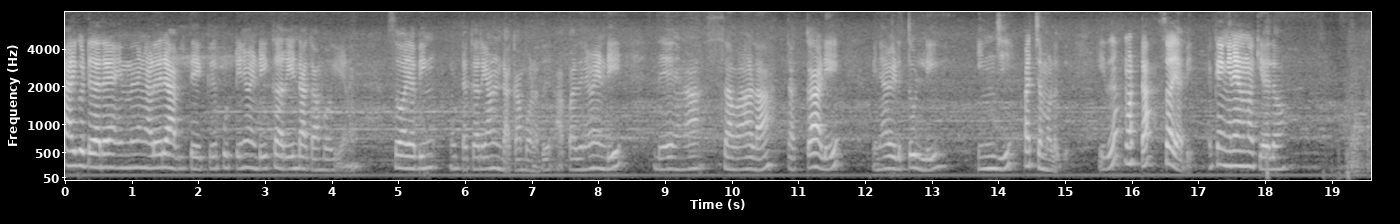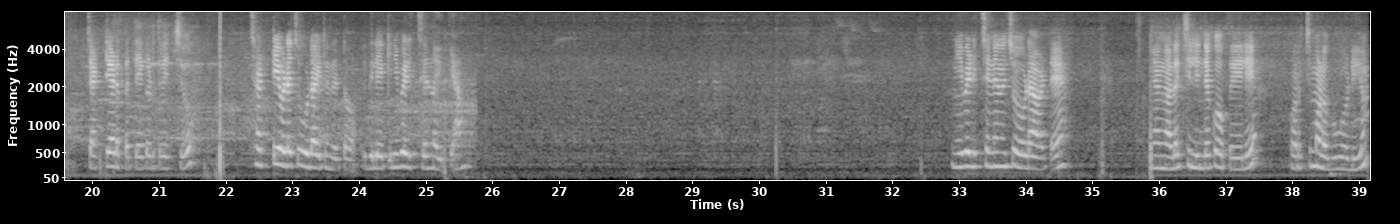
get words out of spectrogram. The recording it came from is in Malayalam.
ഹായ് കൂട്ടുകാരെ ഇന്ന് ഞങ്ങൾ രാവിലത്തേക്ക് പുട്ടിന് വേണ്ടി കറി ഉണ്ടാക്കാൻ പോവുകയാണ്. സോയാബീൻ മുട്ടക്കറിയാണ് ഉണ്ടാക്കാൻ പോണത്. അപ്പോൾ അതിന് വേണ്ടി ഇത് സവാള തക്കാളി പിന്നെ വെളുത്തുള്ളി ഇഞ്ചി പച്ചമുളക്. ഇത് മുട്ട സോയാബീൻ. ഒക്കെ എങ്ങനെയാണെന്ന് നോക്കിയാലോ? ചട്ടി അടുപ്പത്തേക്ക് എടുത്ത് വെച്ചു. ചട്ടി ഇവിടെ ചൂടായിട്ടുണ്ട് കേട്ടോ ഇതിലേക്ക് ഇനി വെളിച്ചെണ്ണ ഒഴിക്കാം. ഇനി വെളിച്ചെണ്ണ ഒന്ന് ചൂടാവട്ടെ. ഞങ്ങൾ ചില്ലിന്റെ കോപ്പയിൽ കുറച്ച് മുളക് പൊടിയും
